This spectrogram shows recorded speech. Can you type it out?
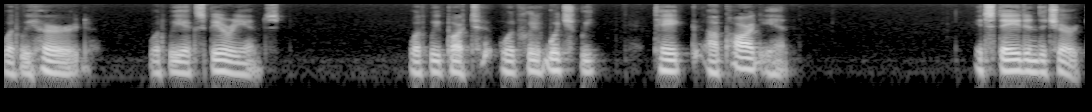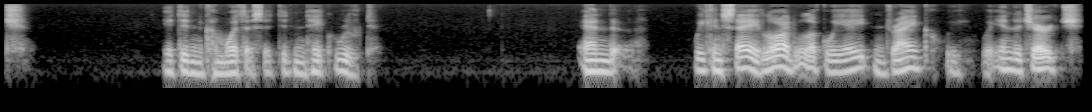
what we heard, what we experienced, what we part, what we, which we take a part in. It stayed in the church. It didn't come with us. It didn't take root. And we can say, Lord, look, we ate and drank, we were in the church,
